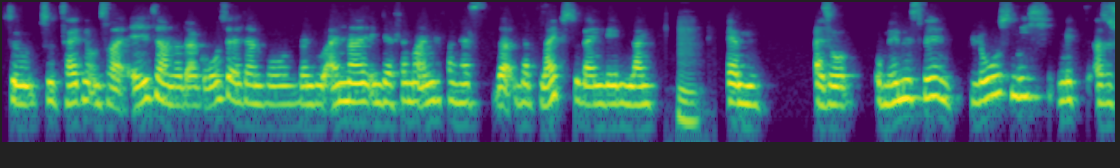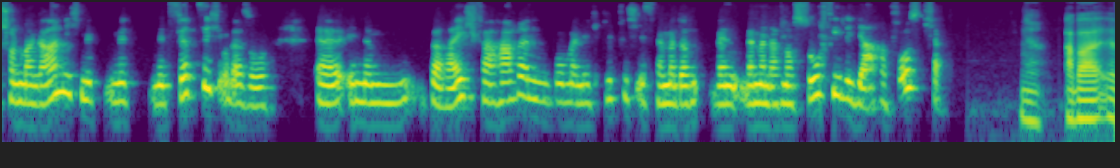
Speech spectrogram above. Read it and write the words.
zu, zu Zeiten unserer Eltern oder Großeltern, wo, wenn du einmal in der Firma angefangen hast, da, da bleibst du dein Leben lang. Hm. Ähm, also um Himmels Willen, bloß nicht mit, also schon mal gar nicht mit, mit, mit 40 oder so äh, in einem Bereich verharren, wo man nicht glücklich ist, wenn man da, wenn, wenn man da noch so viele Jahre vor sich hat. Ja. Aber äh,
